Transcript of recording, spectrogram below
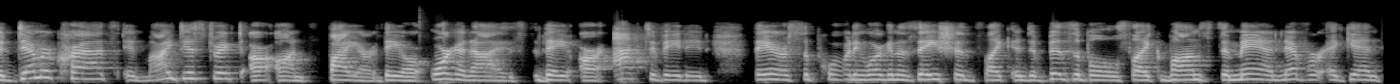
the Democrats in my district are on fire. They are organized, they are activated, they are supporting organizations like Indivisibles, like Moms Demand, Never Again.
